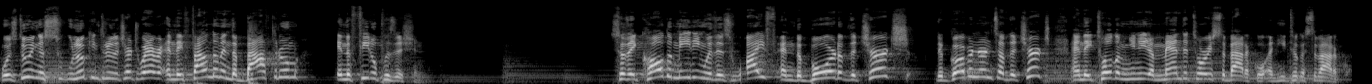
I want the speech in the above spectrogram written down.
was doing a, looking through the church, whatever, and they found him in the bathroom in the fetal position. So they called a meeting with his wife and the board of the church, the governance of the church, and they told him you need a mandatory sabbatical, and he took a sabbatical.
